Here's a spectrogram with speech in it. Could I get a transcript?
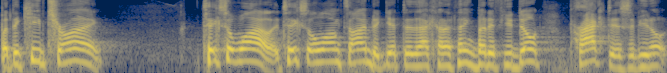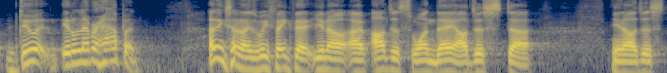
but they keep trying takes a while. It takes a long time to get to that kind of thing. But if you don't practice, if you don't do it, it'll never happen. I think sometimes we think that, you know, I'll just one day, I'll just, uh, you know, I'll just,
